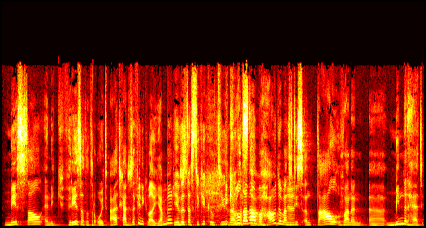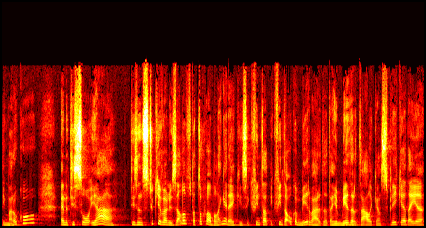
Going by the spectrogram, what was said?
Meestal. En ik vrees dat het er ooit uitgaat. Dus dat vind ik wel jammer. Je Dus wilt dat stukje cultuur ik wel wil dat wel behouden, want Ja. het is een taal van een eh, minderheid in Marokko. En het is zo, ja, het is een stukje van jezelf dat toch wel belangrijk is. Ik vind dat, ik vind dat ook een meerwaarde, dat je meerdere talen kan spreken, dat je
